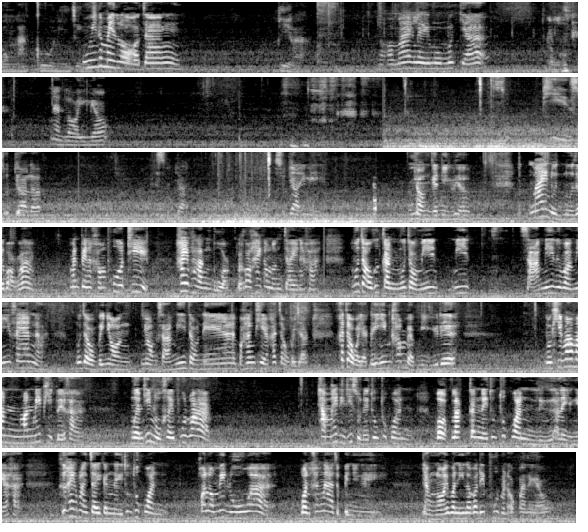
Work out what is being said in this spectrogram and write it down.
ลงรักคู่นี้จริงอุ้ยทำไมหล่อจัง พี่ละหล่อมากเลยมุมเมื่อกี้โอ้นั่นหล่ออีกแล้วสุดพี่สุดยอดแล้ว สุดยอด สุดยอดอีกลียองกันอีกแล้ว ไม่หนูหนูจะบอกว่า มันเป็นคำพูดที่ ให้พลังบวกแล้วก็ให้กำลังใจนะคะมู่เจ้าคือกันมู่เจ้ามีมีสามีหรือว่ามีแฟนน่ะมู่เจ้าไปยองยองสามีเจ้าแน่บางครั้งเทียข้าเจ้าก็อยากข้าเจ้าก็อยากได้ยินคำแบบนี้อยู่เด้หนูคิดว่ามันมันไม่ผิดเลยค่ะ เหมือนที่หนูเคยพูดว่าทำให้ดีที่สุดในทุกๆวัน บอกรักกันในทุกๆวันหรืออะไรอย่างเงี้ยค่ะ คือให้กำลังใจกันในทุกๆวัน เพราะเราไม่รู้ว่าวันข้างหน้าจะเป็นยังไง อย่างน้อยวันนี้เราก็ได้พูดมันออกมาแล้ว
